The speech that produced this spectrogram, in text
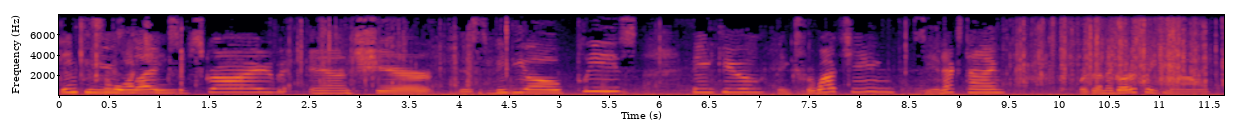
Thank you Please for watching. like, subscribe, and share this video, please. Thank you. Thanks for watching. See you next time. We're gonna go to sleep now.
